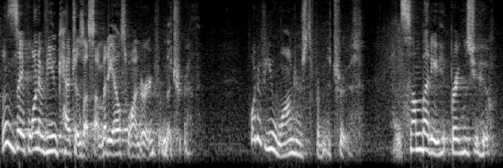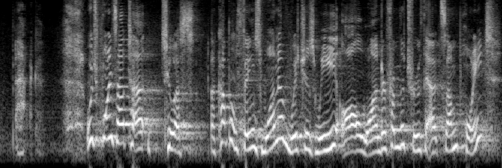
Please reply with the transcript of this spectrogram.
doesn't say if one of you catches somebody else wandering from the truth. What if you wanders from the truth and somebody brings you back? Which points out to, to us a couple of things, one of which is we all wander from the truth at some point.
